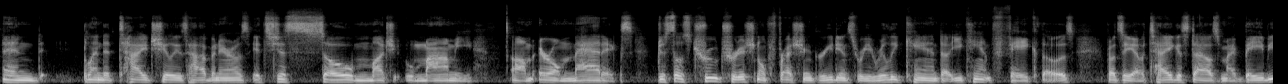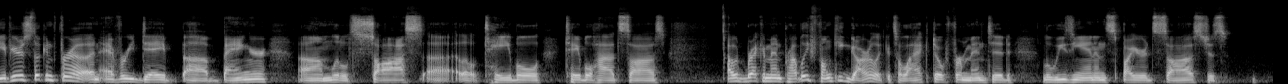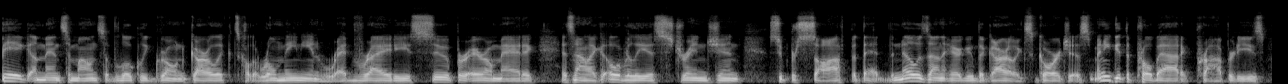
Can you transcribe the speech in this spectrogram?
And blended Thai chilies, habaneros. It's just so much umami, um, aromatics, just those true traditional fresh ingredients where you really can't uh, you can't fake those. But I'd say yeah, Taiga style is my baby. If you're just looking for a, an everyday uh, banger, um, little sauce, uh, a little table table hot sauce. I would recommend probably Funky Garlic. It's a lacto fermented Louisiana inspired sauce, just big, immense amounts of locally grown garlic. It's called a Romanian red variety, super aromatic. It's not like overly astringent, super soft, but that the nose on the air, the garlic's gorgeous. And you get the probiotic properties.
